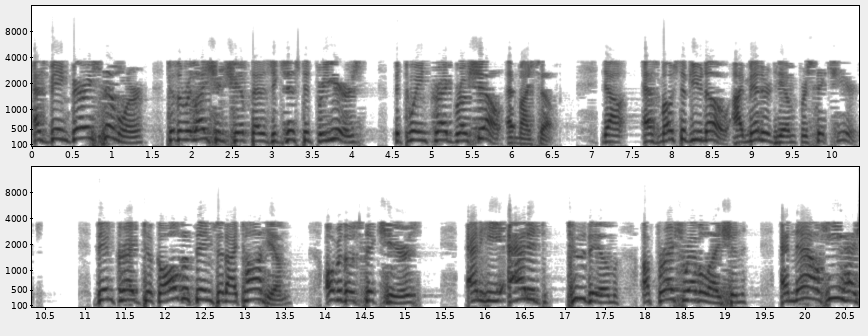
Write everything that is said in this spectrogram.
as being very similar to the relationship that has existed for years between Craig Groeschel and myself. Now, as most of you know, I mentored him for six years. Then Craig took all the things that I taught him over those six years and he added to them a fresh revelation and now he has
